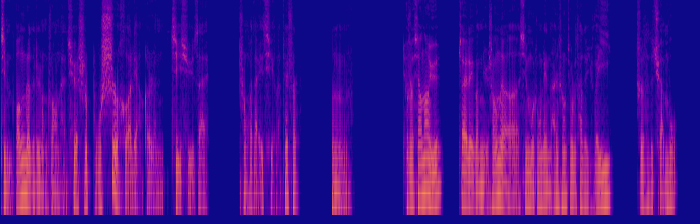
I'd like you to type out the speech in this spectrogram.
紧绷着的这种状态，确实不适合两个人继续在生活在一起了。这是，嗯，就是相当于在这个女生的心目中，这男生就是她的唯一。是她的全部，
